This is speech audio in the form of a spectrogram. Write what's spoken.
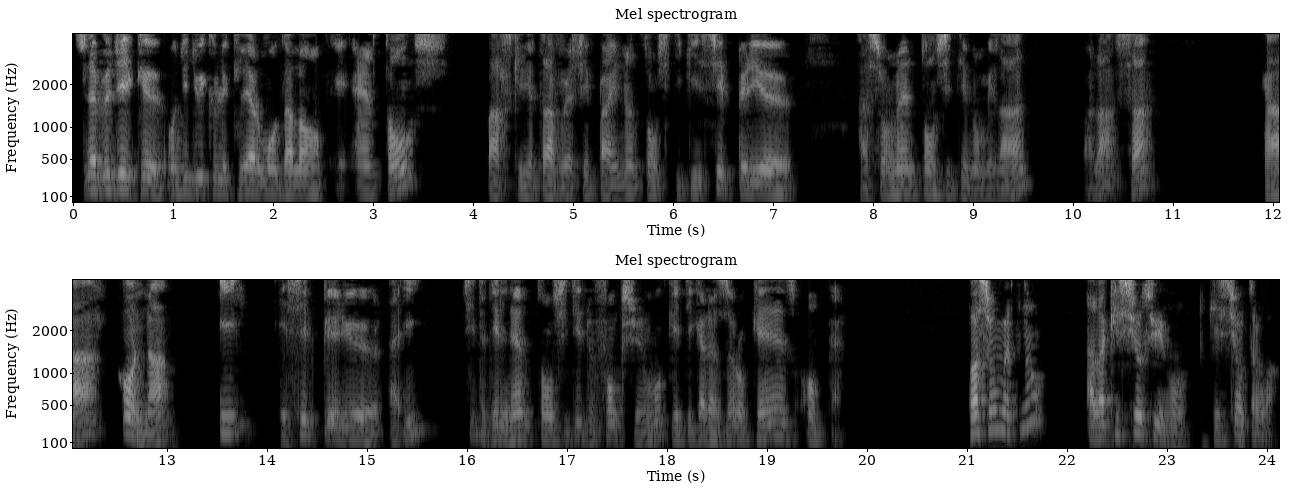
Cela veut dire qu'on déduit que l'éclairement de la lampe est intense, parce qu'il est traversé par une intensité qui est supérieure à son intensité nominale. Voilà, ça, car on a I est supérieur à I, c'est-à-dire l'intensité de fonctionnement qui est égale à 0,15 ampères. Passons maintenant à la question suivante, question 3.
